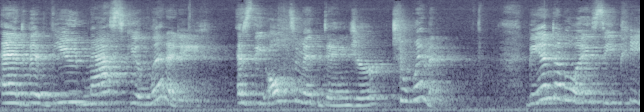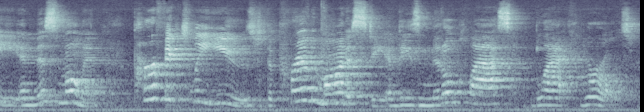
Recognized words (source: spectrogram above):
and that viewed masculinity as the ultimate danger to women. The NAACP in this moment perfectly used the prim modesty of these middle class black girls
